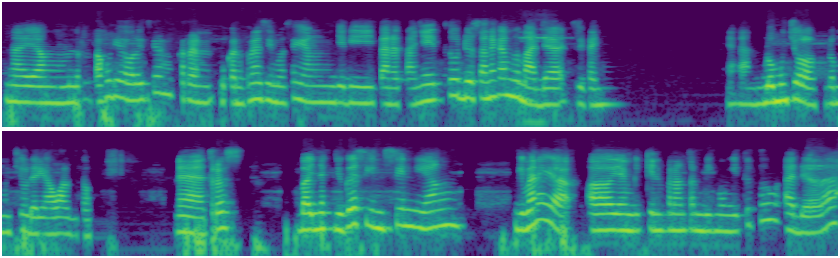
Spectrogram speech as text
nah yang menurut aku di awal itu yang keren bukan keren sih maksudnya yang jadi tanda tanya itu Dosannya kan belum ada ceritanya ya kan belum muncul belum muncul dari awal gitu. Nah terus banyak juga scene-scene yang gimana ya eh, yang bikin penonton bingung itu tuh adalah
